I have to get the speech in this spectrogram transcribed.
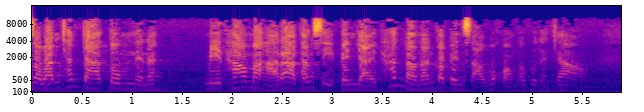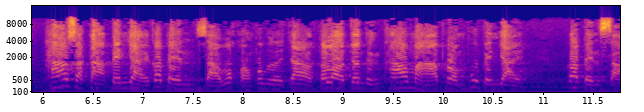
สวรรค์ชั้นจาตุมเนี่ยนะมีเท้ามหาราชทั้งสี่เป็นใหญ่ท่านเหล่านั้นก็เป็นสาวกของพระพุทธเจ้า เท้าสกกะเป็นใหญ่ก็เป็นสาวกของพระพุทธเจ้า ตลอดจนถึงเท้ามหาพรหมผู้เป็นใหญ่ก็เป็นสา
